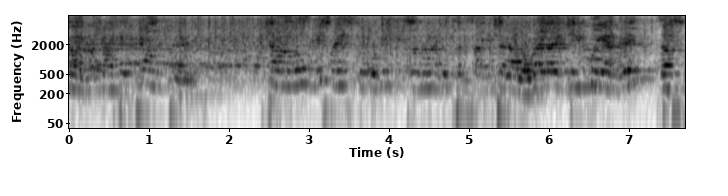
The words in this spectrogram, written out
Dla klasy piątej. Chciałam również Państwu powiedzieć, że mamy tu przedstawiciela Lowela dziękujemy za sposób.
